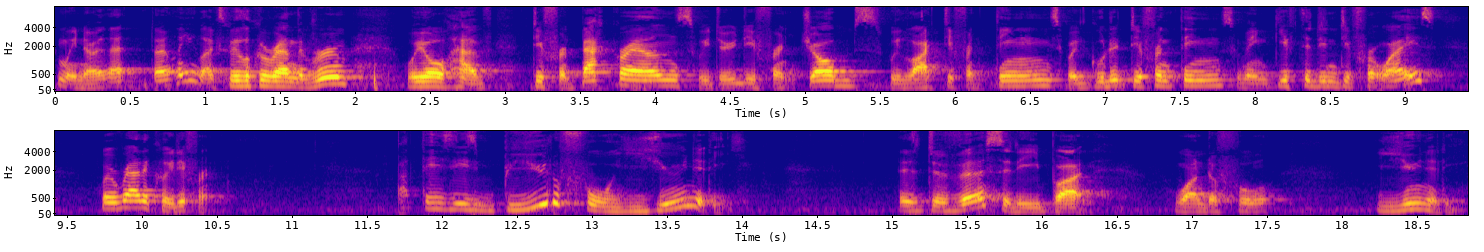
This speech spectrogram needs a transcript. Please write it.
And we know that, don't we? Like, so we look around the room, we all have different backgrounds, we do different jobs, we like different things, we're good at different things, we've been gifted in different ways. We're radically different. But there's this beautiful unity. There's diversity, but wonderful unity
